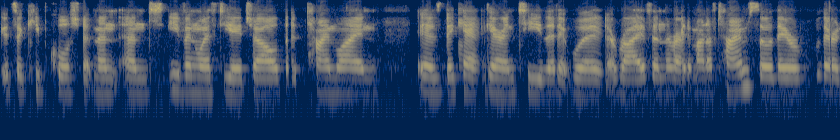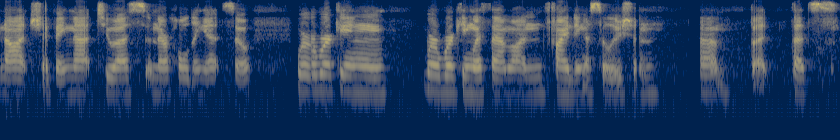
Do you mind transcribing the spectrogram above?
it's a keep cool shipment, and even with DHL, the timeline is they can't guarantee that it would arrive in the right amount of time, so they're they're not shipping that to us and they're holding it. So we're working we're working with them on finding a solution, um, but that's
